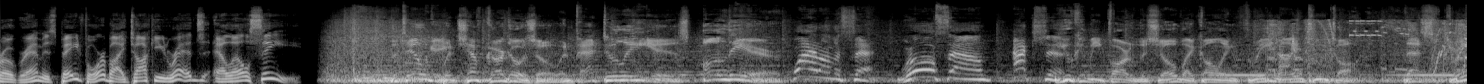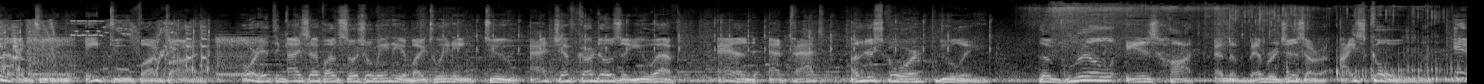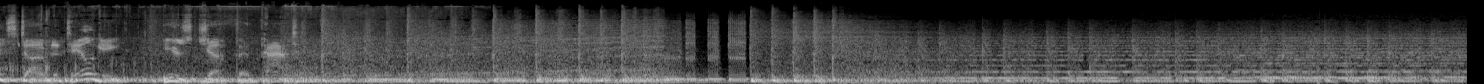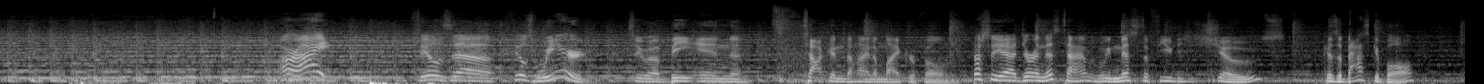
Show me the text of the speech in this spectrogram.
Program is paid for by Talking Reds LLC. The tailgate with Jeff Cardozo and Pat Dooley is on the air. Quiet on the set. We're all sound. Action. You can be part of the show by calling 392 Talk. That's 392 8255. Or hit the guys up on social media by tweeting to at Jeff Cardozo UF and at Pat underscore Dooley. The grill is hot and the beverages are ice cold. It's time to tailgate. Here's Jeff and Pat. All right. Feels uh feels weird to uh, be in talking behind a microphone, especially uh, during this time. We missed a few shows because of basketball,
